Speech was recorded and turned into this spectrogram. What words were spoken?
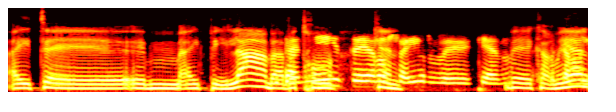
היית, אה, אמ, היית פעילה בתחום... סגנית אה, כן, ראש העיר, כן. בכרמיאל.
